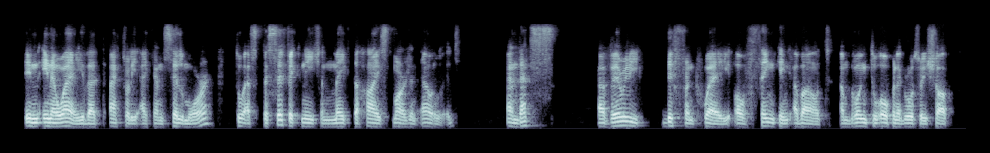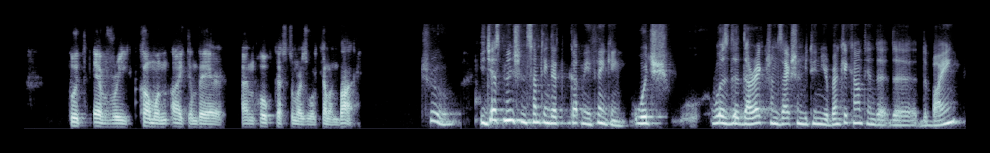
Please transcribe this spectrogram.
in in a way that actually I can sell more to a specific niche and make the highest margin out of it. And that's a very different way of thinking about I'm going to open a grocery shop, put every common item there, and hope customers will come and buy. True. You just mentioned something that got me thinking, which was the direct transaction between your bank account and the the, the buying.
